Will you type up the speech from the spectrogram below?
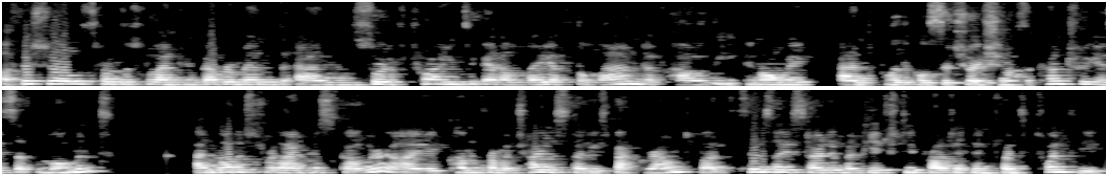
officials from the Sri Lankan government, and sort of trying to get a lay of the land of how the economic and political situation of the country is at the moment. I'm not a Sri Lanka scholar. I come from a China studies background, but since I started my PhD project in 2020,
